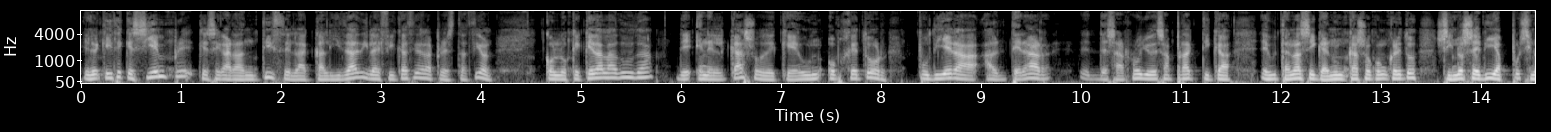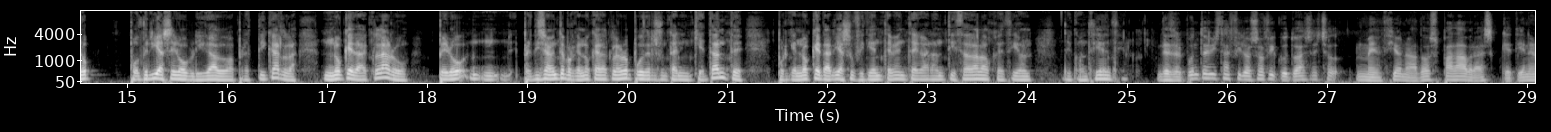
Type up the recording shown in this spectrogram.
en el que dice que siempre que se garantice la calidad y la eficacia de la prestación, con lo que queda la duda de en el caso de que un objetor pudiera alterar el desarrollo de esa práctica eutanásica en un caso concreto, si no sería, si no podría ser obligado a practicarla. No queda claro, pero mm, precisamente porque no queda claro puede resultar inquietante, porque no quedaría suficientemente garantizada la objeción de conciencia. Desde el punto de vista filosófico, tú has hecho mención a dos palabras que tienen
